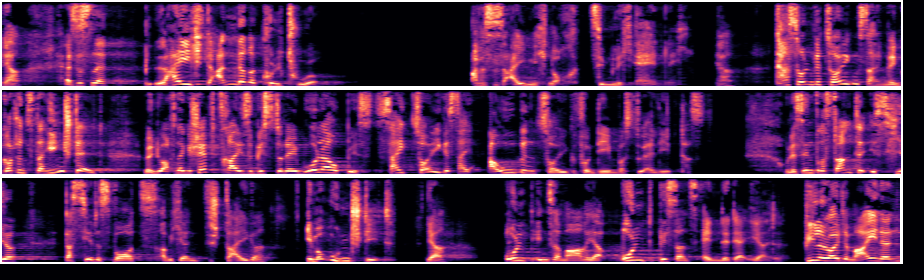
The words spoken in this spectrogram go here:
ja, es ist eine leicht andere Kultur, aber es ist eigentlich noch ziemlich ähnlich, ja. Da sollen wir Zeugen sein, wenn Gott uns dahin stellt, wenn du auf einer Geschäftsreise bist oder im Urlaub bist, sei Zeuge, sei Augenzeuge von dem, was du erlebt hast. Und das Interessante ist hier, dass hier das Wort, habe ich ja einen Steiger, immer und steht. Ja? Und in Samaria und bis ans Ende der Erde. Viele Leute meinen,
